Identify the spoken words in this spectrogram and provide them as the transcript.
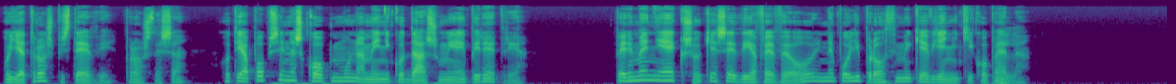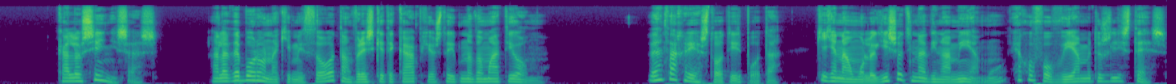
Ο γιατρός πιστεύει, πρόσθεσα, ότι απόψε είναι σκόπιμο να μείνει κοντά σου μια υπηρέτρια. Περιμένει έξω και σε διαβεβαιώ είναι πολύ πρόθυμη και ευγενική κοπέλα. Καλοσύνη σας, αλλά δεν μπορώ να κοιμηθώ όταν βρίσκεται κάποιος στο υπνοδωμάτιό μου. Δεν θα χρειαστώ τίποτα και για να ομολογήσω την αδυναμία μου έχω φοβία με τους ληστές.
